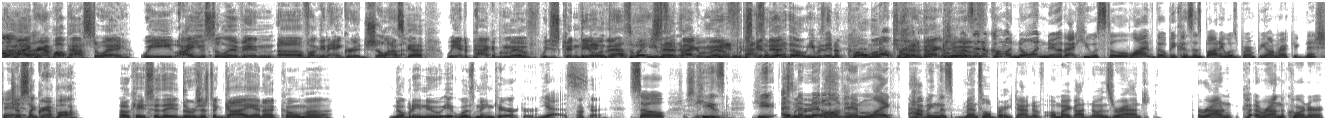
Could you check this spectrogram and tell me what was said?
when my grandpa passed away, we I used to live in uh, fucking Anchorage, Alaska. We had to pack up and move. We just couldn't He deal didn't with pass it. away. He Just was had in, to pack up and move. He didn't pass couldn't do away though. He was in a coma. no, Just had to but pack up he and was in a coma. No one knew that he was still alive though because his body was burnt beyond recognition. Just like grandpa. Okay, so they there was just a guy in a coma. nobody knew it was main character. Yes. Okay. So Just like he's Grandpa. he Just in like the Grandpa. middle of him like having this mental breakdown of oh my god no one's around around c- around the corner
